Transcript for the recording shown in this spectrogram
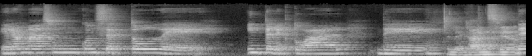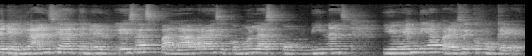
era más un concepto de intelectual, de elegancia, de elegancia, tener esas palabras y cómo las combinas. Y hoy en día parece como que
